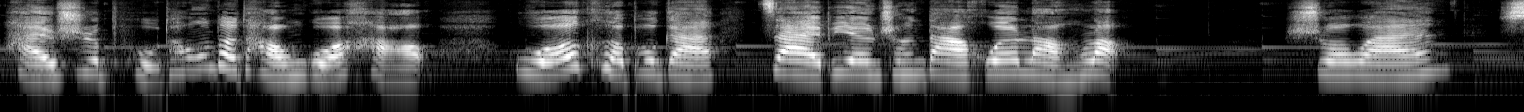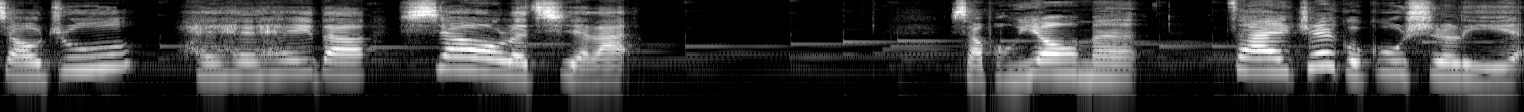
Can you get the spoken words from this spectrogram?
还是普通的糖果好，我可不敢再变成大灰狼了。”说完，小猪嘿嘿嘿地笑了起来。小朋友们，在这个故事里，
